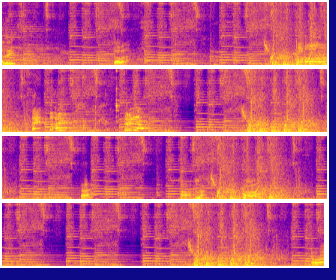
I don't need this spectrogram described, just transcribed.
আজি? তারা। হ্যাঁ হ্যাঁ না তারা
